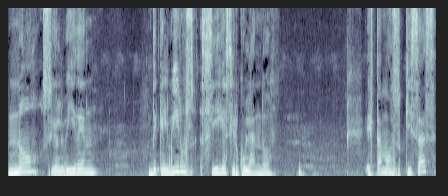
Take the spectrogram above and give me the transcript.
No se olviden de que el virus sigue circulando. Estamos quizás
